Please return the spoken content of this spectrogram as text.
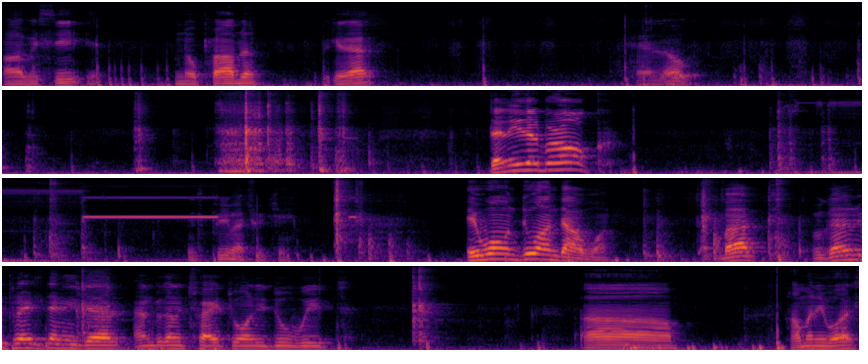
Obviously, no problem. Look at that. Hello. The needle broke. Pretty much okay. It won't do on that one. But we're gonna replace the needle and we're gonna try to only do with uh, how many was?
